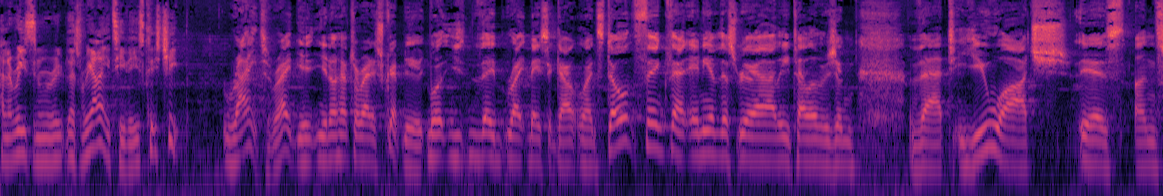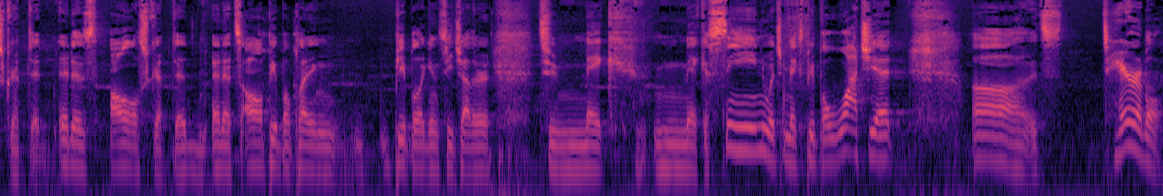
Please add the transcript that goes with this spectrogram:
and the reason re- there's reality TV is because it's cheap. Right, right. You, you don't have to write a script. You, well, you, they write basic outlines. Don't think that any of this reality television that you watch is unscripted. It is all scripted, and it's all people playing people against each other to make make a scene, which makes people watch it. Oh, it's terrible.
